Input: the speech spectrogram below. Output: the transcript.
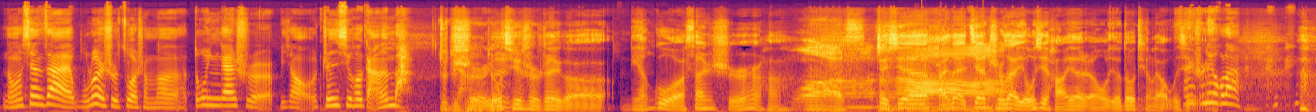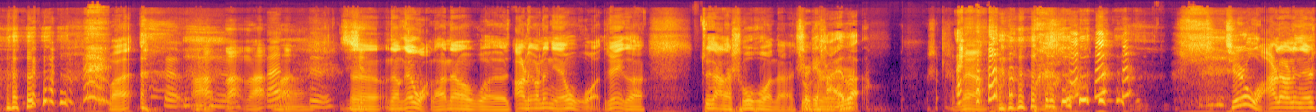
能现在无论是做什么，都应该是比较珍惜和感恩吧。对对是，尤其是这个年过三十哈，哇塞，这些还在坚持在游戏行业的人，我觉得都挺了不起的。三十六了，完，嗯。完完完完完，嗯，嗯，那该我了。那我二零二零年我的这个最大的收获呢，就是你孩子，什什么呀？其实我二零二零年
